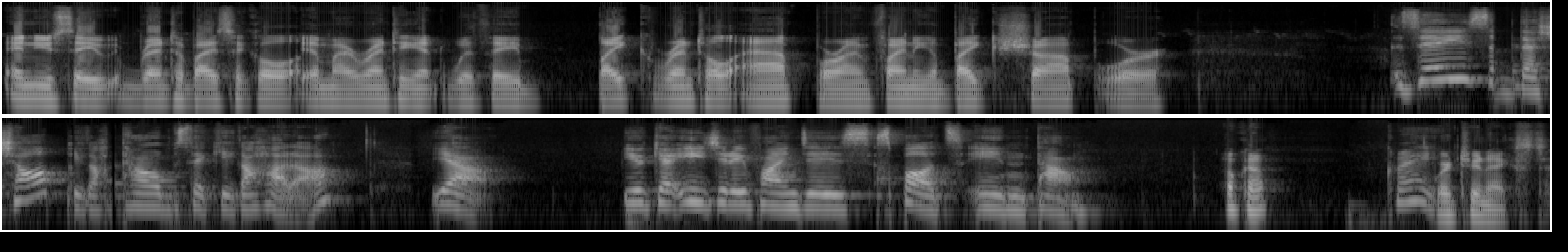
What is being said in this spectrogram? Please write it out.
And you say rent a bicycle. Am I renting it with a bike rental app or I'm finding a bike shop or There is the shop, town of Sekigahara. Yeah, you can easily find these spots in town. Okay. Great. Where to next?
